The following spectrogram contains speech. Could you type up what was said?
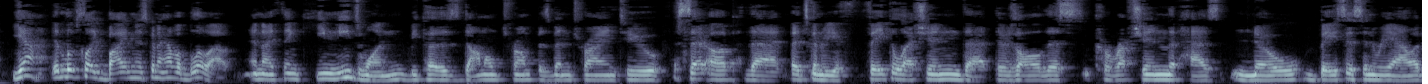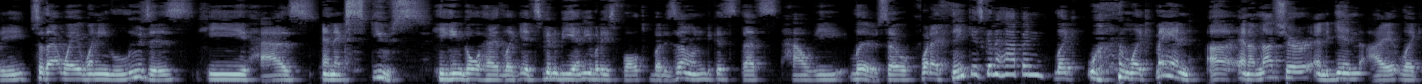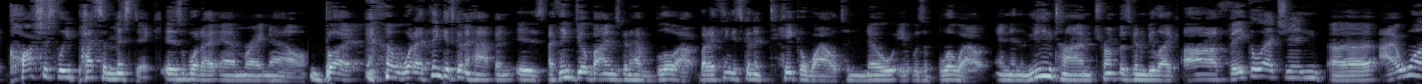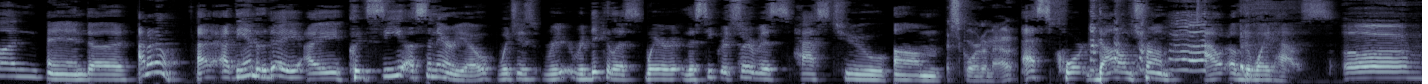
Yeah, it looks like Biden is going to have a blowout. And I think he needs one because Donald Trump has been trying to set up that it's going to be a fake election, that there's all this corruption that has no basis in reality. So that way, when he loses, he has an excuse. He can go ahead, like, it's going to be anybody's fault but his own because that's how he lives. So what I think is going to happen, like, like, man, uh, and I'm not sure. And again, I like cautiously pessimistic is what I am right now. But what I think is going to happen is I think Joe Biden's going to have a blowout, but I think it's going to take a while to know it was a blowout. And in the meantime, Trump is going to be like, ah, fake election. Uh, I won. And, uh, I don't know. I, at the end of the day, I could see a scenario, which is ri- ridiculous, where the Secret Service has to, um, Escort him out. escort Donald Trump out of the White House, Uh,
